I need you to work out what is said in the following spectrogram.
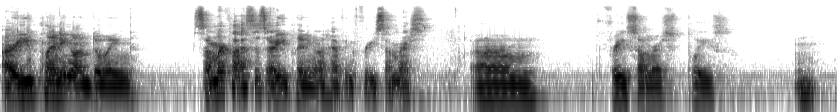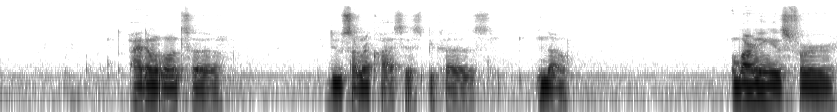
Are you planning on doing summer classes or are you planning on having free summers? Um, free summers, please. I don't want to do summer classes because no. Learning is for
